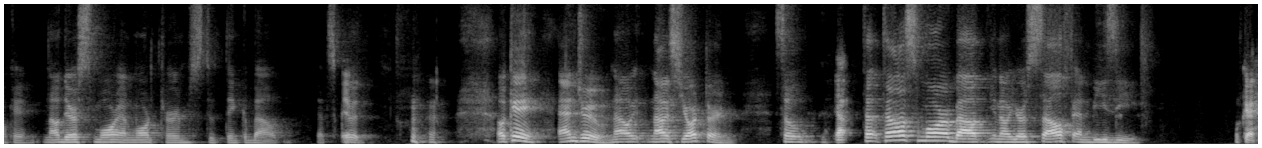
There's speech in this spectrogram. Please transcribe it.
Okay, now there's more and more terms to think about. That's good. okay, Andrew, now now it's your turn. So yeah. T- tell us more about you know yourself and Bizzy. Okay.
